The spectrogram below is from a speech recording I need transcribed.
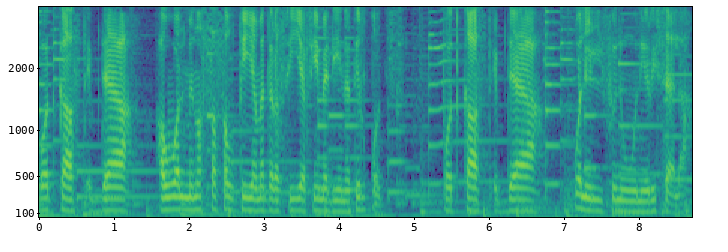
بودكاست إبداع أول منصة صوتية مدرسية في مدينة القدس. بودكاست إبداع وللفنون رسالة.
